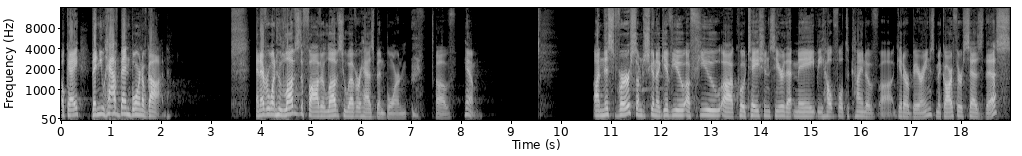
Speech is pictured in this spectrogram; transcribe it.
Okay, then you have been born of God. And everyone who loves the Father loves whoever has been born of him. On this verse, I'm just going to give you a few uh, quotations here that may be helpful to kind of uh, get our bearings. MacArthur says this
